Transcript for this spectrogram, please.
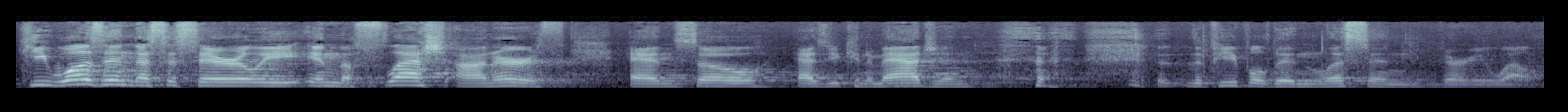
he wasn't necessarily in the flesh on earth, and so, as you can imagine, the people didn't listen very well.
